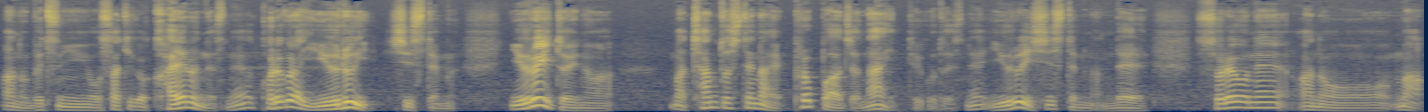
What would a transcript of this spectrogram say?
あの別にお酒が買えるんですね。これぐらい緩いシステム。緩いというのは、まあ、ちゃんとしてないプロパーじゃないということですね。緩いシステムなんでそれをねあのま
